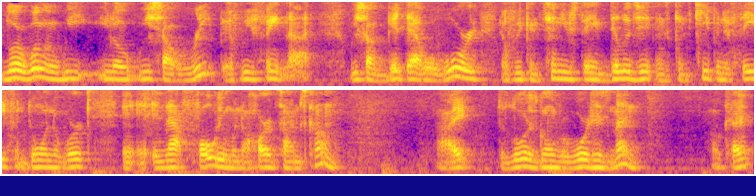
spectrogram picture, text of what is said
Lord willing, we you know we shall reap if we faint not. We shall get that reward if we continue staying diligent and keeping the faith and doing the work and, and not folding when the hard times come. All right, the Lord is going to reward His men. Okay.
